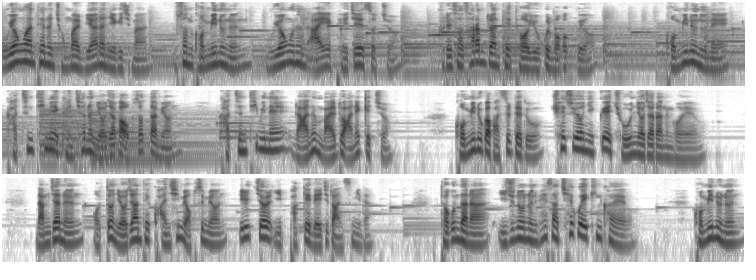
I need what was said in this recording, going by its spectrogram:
우영우한테는 정말 미안한 얘기지만 우선 권민우는 우영우는 아예 배제했었죠. 그래서 사람들한테 더 욕을 먹었고요. 권민우 눈에 같은 팀에 괜찮은 여자가 없었다면 같은 팀이네 라는 말도 안 했겠죠. 권민우가 봤을 때도 최수연이 꽤 좋은 여자라는 거예요. 남자는 어떤 여자한테 관심이 없으면 일절 입 밖에 내지도 않습니다. 더군다나 이준호는 회사 최고의 킹카예요. 권민우는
